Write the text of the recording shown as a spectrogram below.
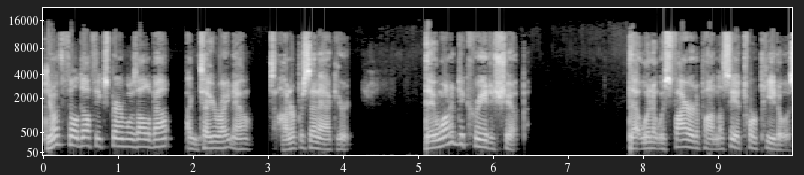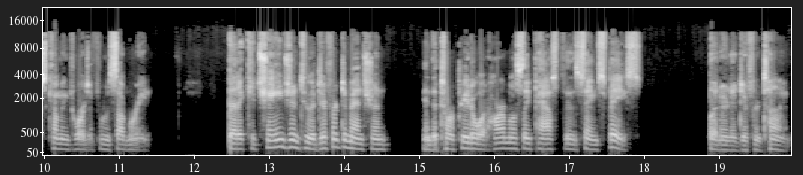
Do you know what the Philadelphia experiment was all about? I can tell you right now, it's 100% accurate. They wanted to create a ship that when it was fired upon, let's say a torpedo was coming towards it from a submarine, that it could change into a different dimension and the torpedo would harmlessly pass through the same space, but in a different time.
